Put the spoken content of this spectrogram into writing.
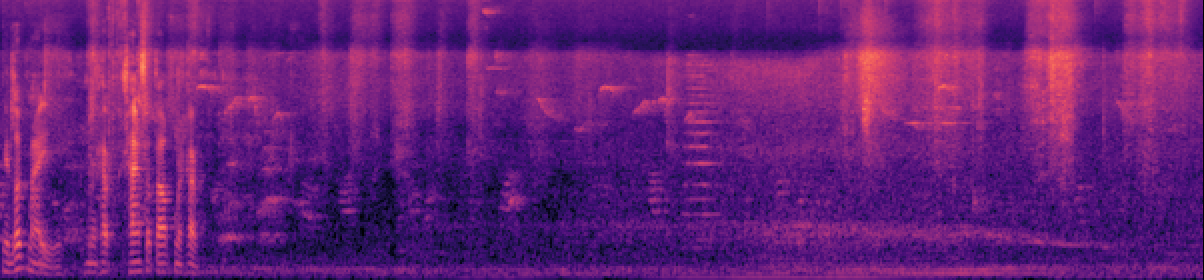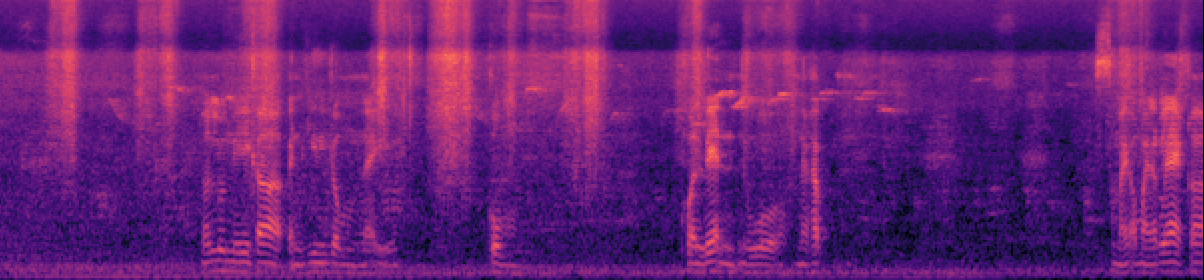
เป็นรถใหม่นะครับ ค้างสต็อกนะครับ รถรุ่นนี้ก็เป็นที่นิยมในกลุ่ม คนเล่นนูโวนะครับ สมัยออกมาแรกๆก็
